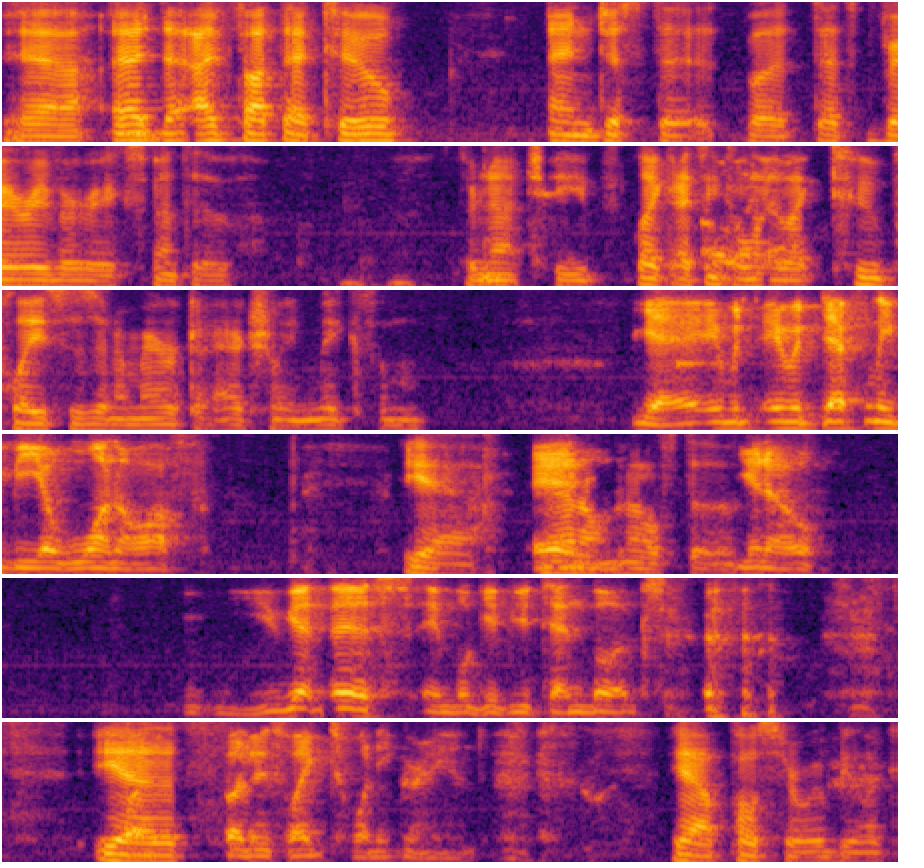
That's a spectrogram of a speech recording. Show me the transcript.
Yeah, I, I thought that too, and just uh, but that's very very expensive. They're not cheap. Like I think Oh, only yeah. like two places in America actually make them. Yeah, it would it would definitely be a one off. Yeah, I don't know if the you know, you get this, and we'll give you ten bucks. Yeah, but, that's but it's like twenty grand. yeah. A poster would be like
